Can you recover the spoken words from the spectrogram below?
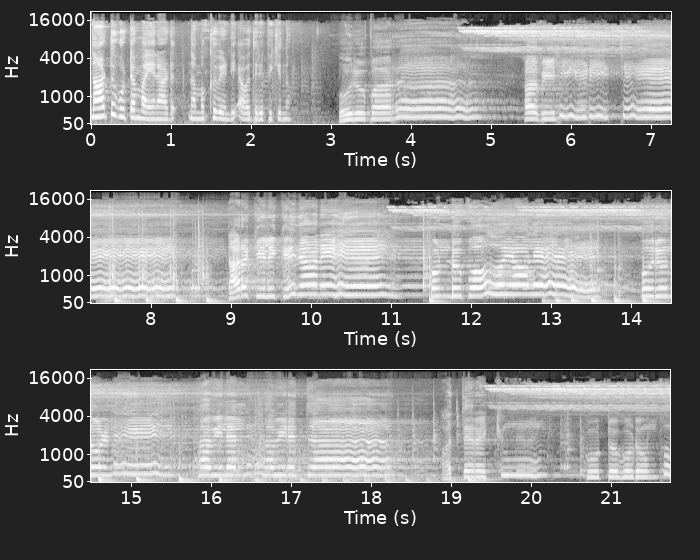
നാട്ടുകൂട്ടം വയനാട് നമുക്ക് വേണ്ടി അവതരിപ്പിക്കുന്നു. ഒരു പറ തറക്കിലിക്ക് ഞാനേ കൊണ്ടുപോയാലേ അവിലല്ല അവിടുത്ത അത്രയ്ക്കും കൂട്ടുകുടുംബോ.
